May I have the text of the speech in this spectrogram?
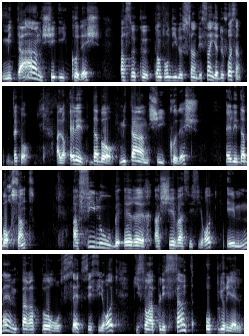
Mitam Shei Kodesh, parce que quand on dit le saint des saints, il y a deux fois saint. D'accord. Alors, elle est d'abord Mitam Shei Kodesh, elle est d'abord sainte, Afilu Be'erer Asheva Sefirot, et même par rapport aux sept Sefirot qui sont appelées saintes au pluriel.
